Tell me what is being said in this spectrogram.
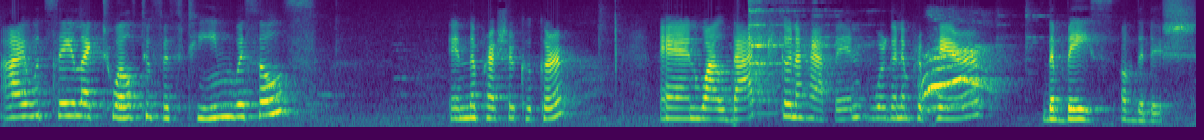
I would say like 12 to 15 whistles in the pressure cooker. And while that's gonna happen, we're gonna prepare the base of the dish.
